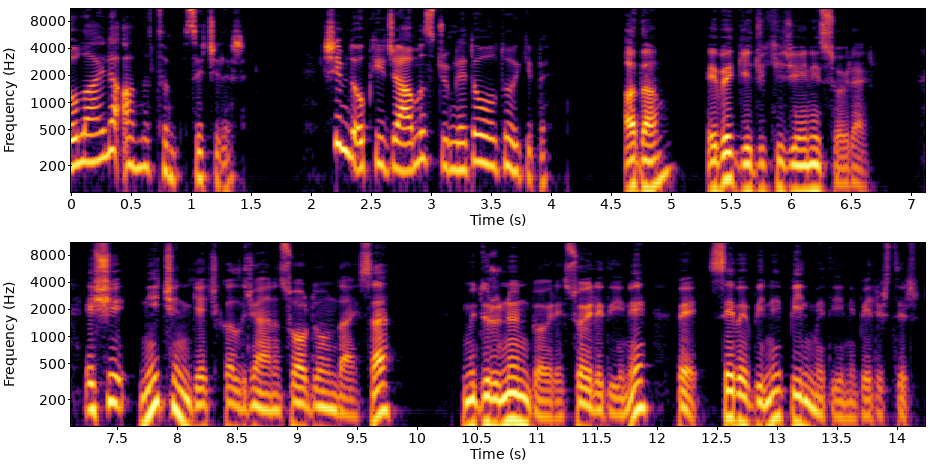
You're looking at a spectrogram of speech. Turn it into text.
dolaylı anlatım seçilir. Şimdi okuyacağımız cümlede olduğu gibi. Adam eve gecikeceğini söyler. Eşi niçin geç kalacağını sorduğundaysa müdürünün böyle söylediğini ve sebebini bilmediğini belirtir.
